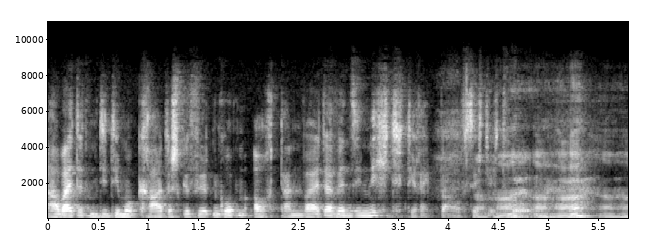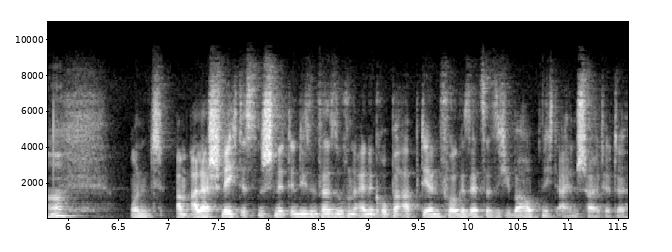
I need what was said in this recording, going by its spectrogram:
arbeiteten die demokratisch geführten Gruppen auch dann weiter, wenn sie nicht direkt beaufsichtigt aha, wurden. Aha, aha. Und am allerschlechtesten schnitt in diesen Versuchen eine Gruppe ab, deren Vorgesetzter sich überhaupt nicht einschaltete,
